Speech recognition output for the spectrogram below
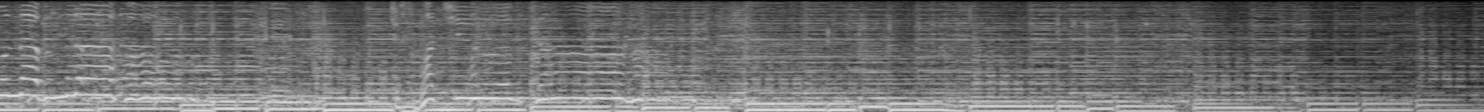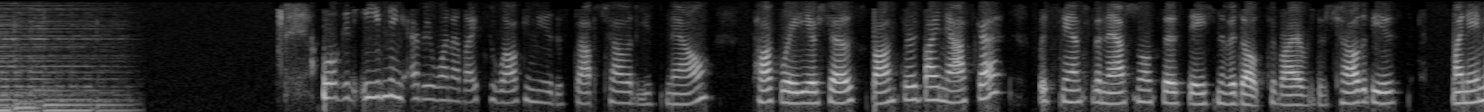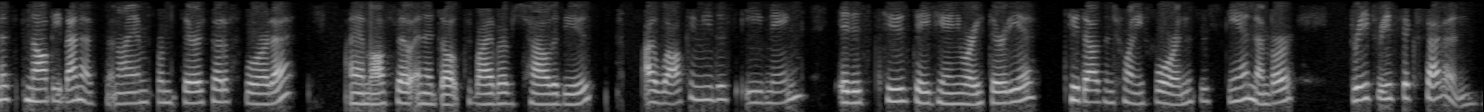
Will never know just what you have done. Well, good evening, everyone. I'd like to welcome you to the Stop Child Abuse Now talk radio show sponsored by NAASCA, which stands for the National Association of Adult Survivors of Child Abuse. My name is Penelope Benes, and I am from Sarasota, Florida. I am also an adult survivor of child abuse. I welcome you this evening. It is Tuesday, January 30th, 2024, and this is scan number 3367.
